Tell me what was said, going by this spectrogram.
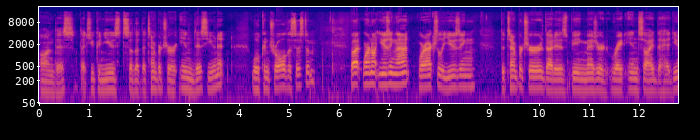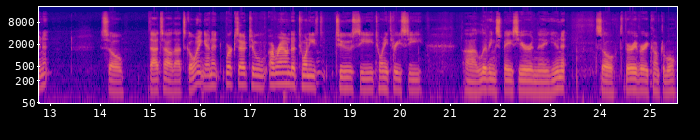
on this that you can use so that the temperature in this unit will control the system. But we're not using that. We're actually using the temperature that is being measured right inside the head unit. So that's how that's going, and it works out to around a 22C, 23C uh, living space here in the unit. So it's very, very comfortable.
